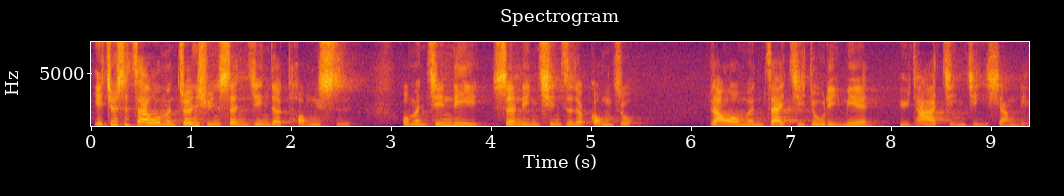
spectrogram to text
也就是在我们遵循圣经的同时，我们经历圣灵亲自的工作，让我们在基督里面与他紧紧相连。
